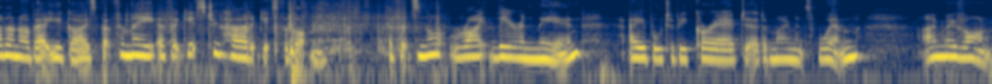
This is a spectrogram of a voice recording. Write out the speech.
I don't know about you guys, but for me, if it gets too hard, it gets forgotten. If it's not right there and then, able to be grabbed at a moment's whim, I move on.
